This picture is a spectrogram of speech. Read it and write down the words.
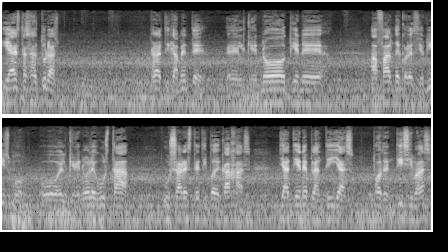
y a estas alturas prácticamente el que no tiene afán de coleccionismo o el que no le gusta usar este tipo de cajas ya tiene plantillas potentísimas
